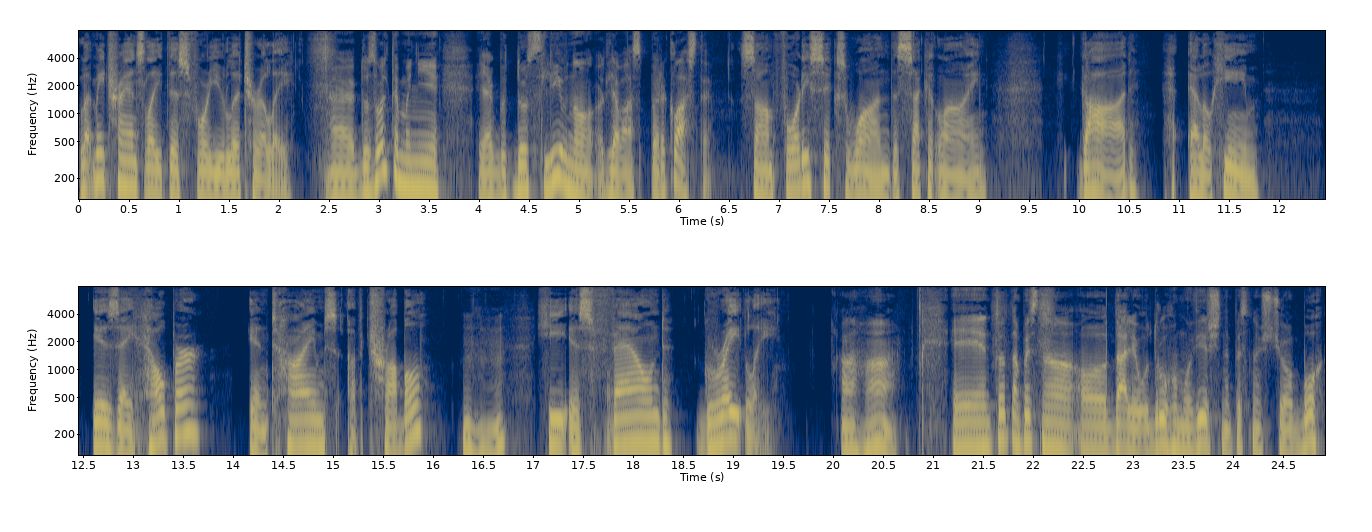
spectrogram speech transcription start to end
Let me translate this for you literally. Е, Дозвольте мені якби дослівно для вас перекласти. Psalm 46:1, the second line, God, Elohim, is a helper in times of trouble. He is found greatly. Ага. І тут написано о, далі у другому вірші написано, що Бог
